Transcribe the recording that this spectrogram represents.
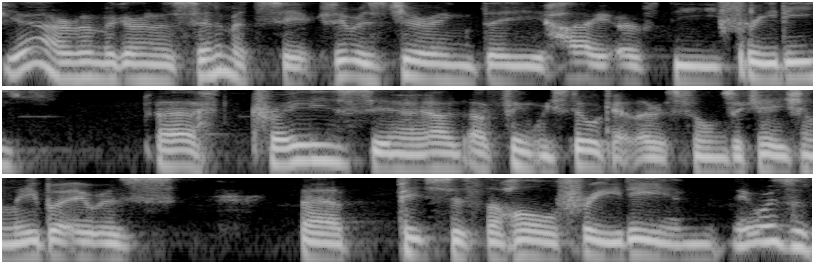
yeah, I remember going to the cinema to see it because it was during the height of the 3D uh, craze. You know, I, I think we still get those films occasionally, but it was uh, pitched as the whole 3D, and it was a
